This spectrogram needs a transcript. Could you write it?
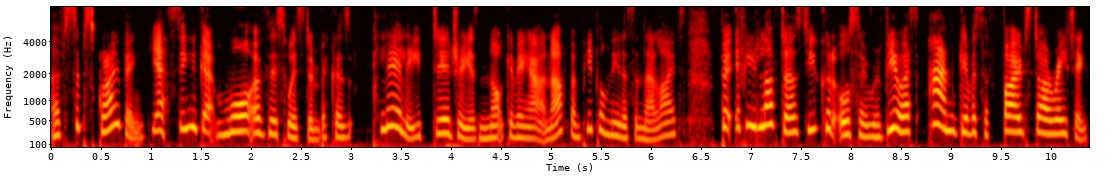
of subscribing. Yes, so you get more of this wisdom because clearly Deirdre is not giving out enough and people need us in their lives. But if you loved us, you could also review us and give us a five star rating.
